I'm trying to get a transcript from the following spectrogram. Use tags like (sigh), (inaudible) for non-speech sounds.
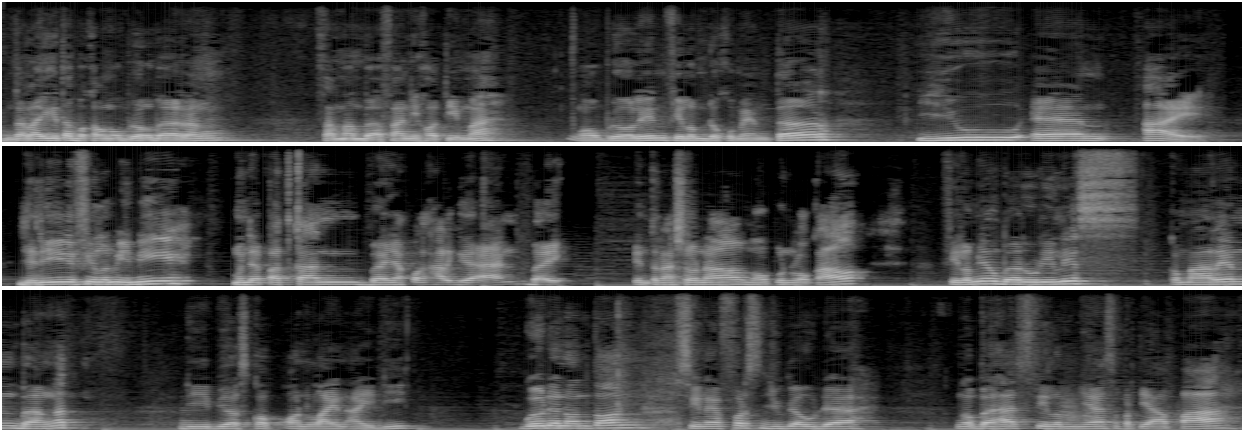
Sebentar lagi kita bakal ngobrol bareng sama Mbak Fani Hotimah ngobrolin film dokumenter You and I. Jadi film ini mendapatkan banyak penghargaan baik internasional maupun lokal. Filmnya baru rilis kemarin banget di bioskop online ID. Gue udah nonton, Cineverse juga udah ngebahas filmnya seperti apa,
